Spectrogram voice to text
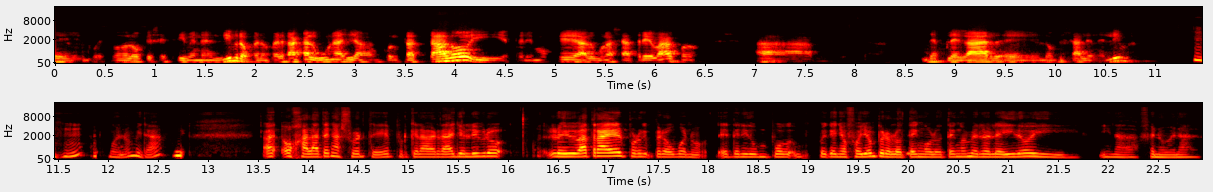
eh, pues todo lo que se escribe en el libro, pero es verdad que algunas ya han contactado y esperemos que alguna se atreva a, desplegar eh, lo que sale en el libro. Bueno, mira, ah, ojalá tenga suerte, ¿eh? porque la verdad yo el libro lo iba a traer, pero bueno, he tenido un, pequeño follón, pero lo tengo, lo tengo y me lo he leído y, y nada, fenomenal.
